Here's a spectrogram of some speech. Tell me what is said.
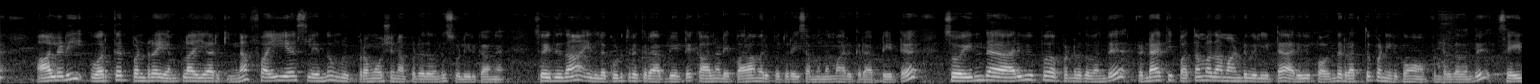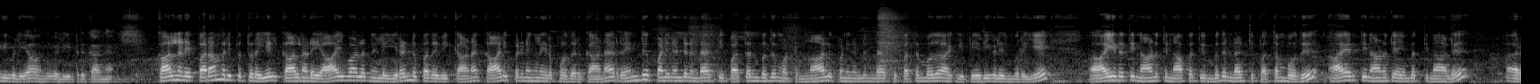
ஆல்ரெடி ஒர்க்கர் பண்ணுற எம்ப்ளாயியாக இருக்கீங்கன்னா ஃபைவ் இயர்ஸ்லேருந்து உங்களுக்கு ப்ரமோஷன் அப்படின்றத வந்து சொல்லியிருக்காங்க. ஸோ இதுதான் இதில் கொடுத்துருக்கிற அப்டேட்டு கால்நடை பராமரிப்புத்துறை சம்மந்தமாக இருக்கிற அப்டேட்டு ஸோ இந்த அறிவிப்பு அப்படின்றது வந்து ரெண்டாயிரத்தி பத்தொன்பதாம் ஆண்டு வெளியிட்ட அறிவிப்பை வந்து ரத்து பண்ணியிருக்கோம் அப்படின்றத வந்து செய்தி வழியாக வந்து வெளியிட்டிருக்காங்க. கால்நடை பராமரிப்பு துறையில் கால்நடை ஆய்வாளர் நிலை இரண்டு பதவிக்கான காலி பணியிடங்கள் இருப்பதற்கான ரெண்டு பன்னிரெண்டு ரெண்டாயிரத்தி பத்தொன்பது மற்றும் நாலு பன்னிரெண்டு ரெண்டாயிரத்தி பத்தொன்பது ஆகிய தேதிகளின் முறையே ஆயிரத்தி நானூற்றி நாற்பத்தி ஒன்பது ரெண்டாயிரத்தி பத்தொம்போது ஆயிரத்தி நானூற்றி ஐம்பத்தி நாலு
